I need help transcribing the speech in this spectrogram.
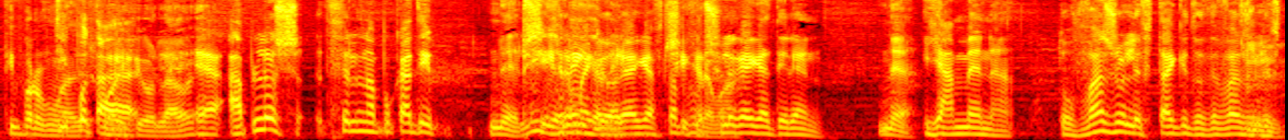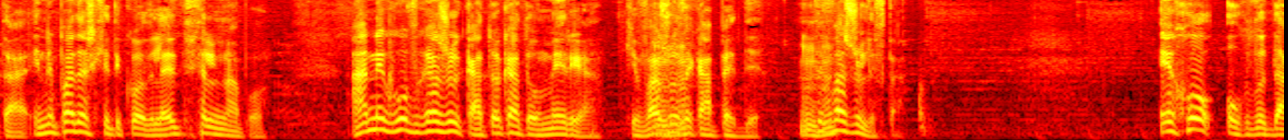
Τι προβληματισμό Τίποτα. έχει ο λαός; Ε, Απλώς θέλω να πω κάτι Ναι, λέγε, ψύχραιμα λέγε, και ωραία λέγε. για αυτά που Ψύχραιμα. σου έλεγα για τη Ρεν. Ναι. Για μένα, το βάζω λεφτά και το δεν βάζω λεφτά είναι πάντα σχετικό. Δηλαδή, τι θέλω να πω. Αν εγώ βγάζω 100 εκατομμύρια και βαζω 15, δεν βάζω λεφτά. Έχω 85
